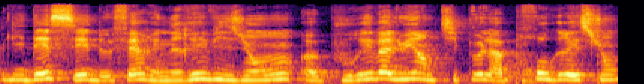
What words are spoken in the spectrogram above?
L'idée, c'est de faire une révision euh, pour évaluer un petit peu la progression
